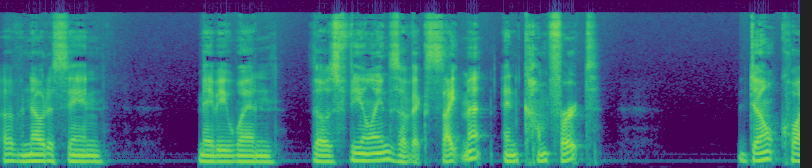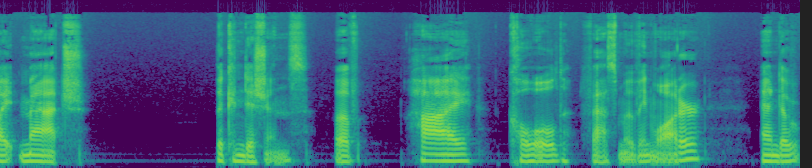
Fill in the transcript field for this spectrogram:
of noticing maybe when those feelings of excitement and comfort don't quite match the conditions of high, cold, fast moving water and a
